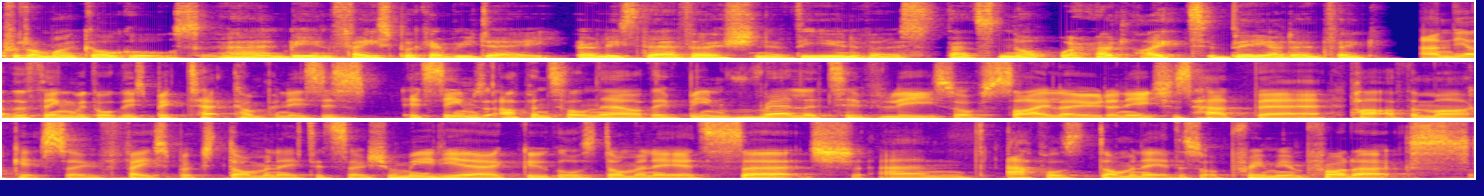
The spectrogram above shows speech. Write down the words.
put on my goggles and be in Facebook every day, or at least their version of the universe, that's not where I'd like to be. I don't think. And the other thing with all these big tech companies is it seems up until now they've been relatively sort of siloed and each has had their part of the market. So Facebook's dominated social media, Google's dominated search, and Apple's dominated the sort of premium products.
